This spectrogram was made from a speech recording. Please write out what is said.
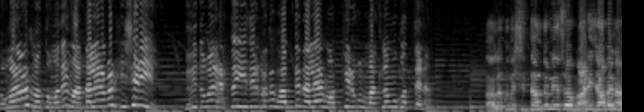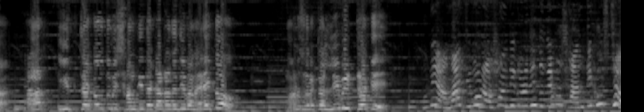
তোমার আবার তোমাদের মাতালের আবার কিসের ঈদ? যদি তোমার এত ঈদের কথা ভাবতে তাহলে আর মদকে এরকম মাতলামো করতে না। তাহলে তুমি সিদ্ধান্ত নিয়েছো বাড়ি যাবে না। আর ঈদটাকেও তুমি শান্তিতে কাটাতে দিবে না এই তো? মানুষের একটা লিমিট থাকে। তুমি তুমি আমার জীবন অশান্তি করে দিয়ে তুমি এখন শান্তি খুঁজছো?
